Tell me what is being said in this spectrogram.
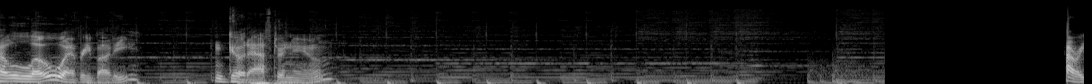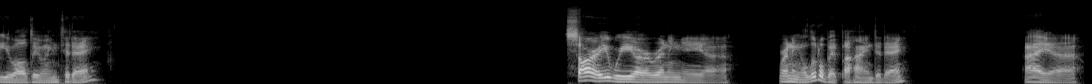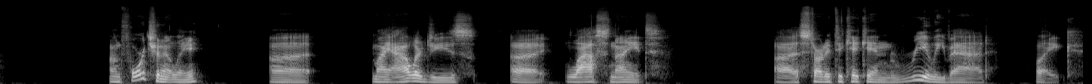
Hello, everybody. Good afternoon. How are you all doing today? Sorry, we are running a uh, running a little bit behind today. I uh, unfortunately, uh, my allergies uh, last night uh, started to kick in really bad, like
